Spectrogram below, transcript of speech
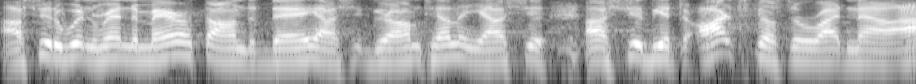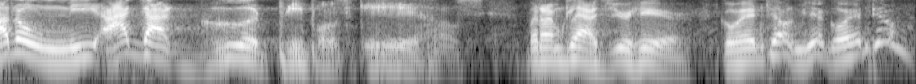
I should have went and ran the marathon today. I should, girl, I'm telling you, I should, I should be at the arts festival right now. I don't need, I got good people's ears, but I'm glad you're here. Go ahead and tell them. Yeah, go ahead and tell them.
